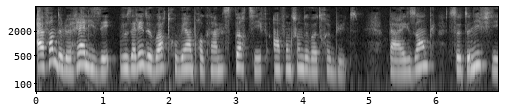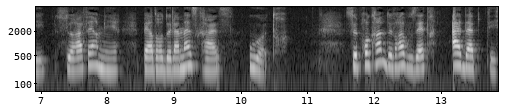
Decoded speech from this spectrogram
Afin de le réaliser, vous allez devoir trouver un programme sportif en fonction de votre but. Par exemple, se tonifier, se raffermir, perdre de la masse grasse ou autre. Ce programme devra vous être adapté,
